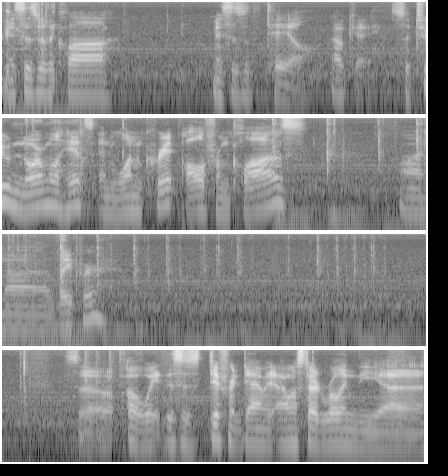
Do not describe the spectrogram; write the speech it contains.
Misses with a claw. Misses with the tail. Okay, so two normal hits and one crit, all from claws on uh, Viper. So, oh wait, this is different damage. I almost started rolling the uh,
